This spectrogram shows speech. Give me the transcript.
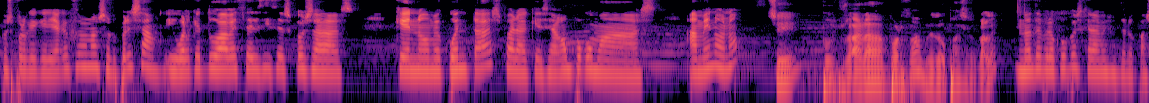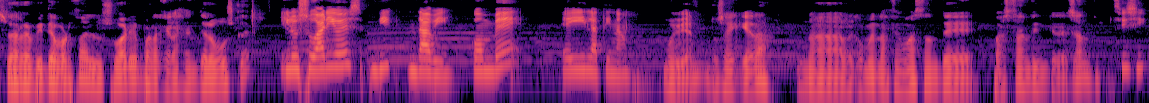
Pues porque quería que fuera una sorpresa. Igual que tú a veces dices cosas que no me cuentas para que se haga un poco más ameno, ¿no? Sí, Pues ahora, porfa, me lo pasas, ¿vale? No te preocupes que ahora mismo te lo paso. Entonces repite, porfa, el usuario para que la gente lo busque. El usuario es Big Davi, con B e I latina. Muy bien, pues ahí queda. Una recomendación bastante, bastante interesante. Sí, sí.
